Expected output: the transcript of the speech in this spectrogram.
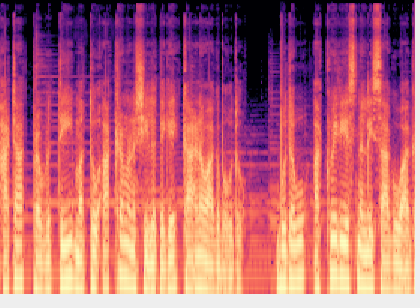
ಹಠಾತ್ ಪ್ರವೃತ್ತಿ ಮತ್ತು ಆಕ್ರಮಣಶೀಲತೆಗೆ ಕಾರಣವಾಗಬಹುದು. ಬುಧವು ಅಕ್ವೇರಿಯಸ್ನಲ್ಲಿ ಸಾಗುವಾಗ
